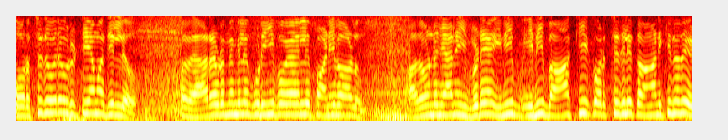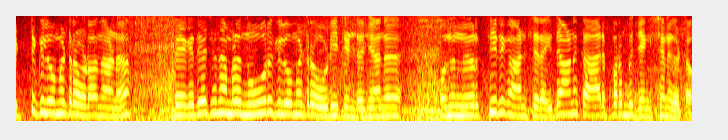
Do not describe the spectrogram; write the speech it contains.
കുറച്ച് ദൂരം ഉരുട്ടിയാൽ മതിയല്ലോ. അപ്പോൾ വേറെ എവിടെന്നെങ്കിലും കുടുങ്ങി പോയാൽ പണി പാളും. അതുകൊണ്ട് ഞാൻ ഇവിടെ ഇനി ഇനി ബാക്കി കുറച്ച് ഇതിൽ കാണിക്കുന്നത് എട്ട് കിലോമീറ്റർ ഓടാന്നാണ്. അപ്പോൾ ഏകദേശം നമ്മൾ നൂറ് കിലോമീറ്റർ ഓടിയിട്ടുണ്ട്. ഞാൻ ഒന്ന് നിർത്തിയിട്ട് കാണിച്ചു തരാം. ഇതാണ് കാരപ്പറമ്പ് ജംഗ്ഷൻ കേട്ടോ.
